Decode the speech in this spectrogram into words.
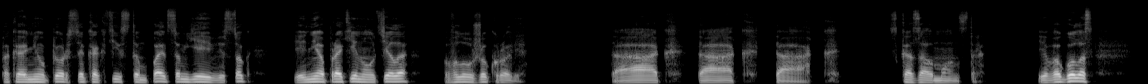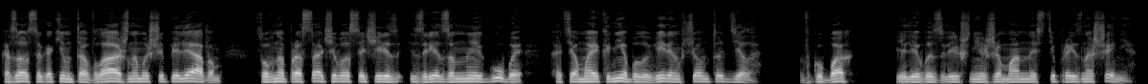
пока не уперся когтистым пальцем ей в висок и не опрокинул тело в лужу крови. «Так, так, так», — сказал монстр. Его голос казался каким-то влажным и шепелявым, словно просачивался через изрезанные губы, хотя Майк не был уверен, в чем тут дело — в губах или в излишней жеманности произношения,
